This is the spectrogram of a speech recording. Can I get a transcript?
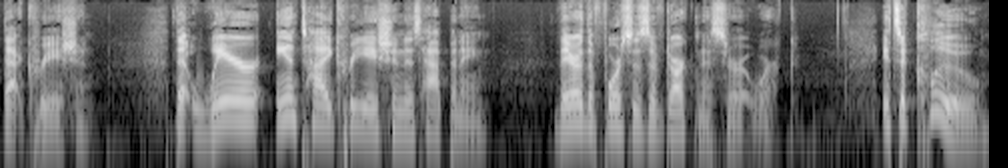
that creation. That where anti creation is happening, there the forces of darkness are at work. It's a clue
